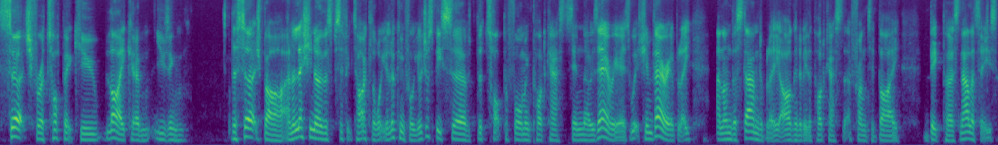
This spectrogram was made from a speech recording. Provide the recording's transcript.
search for a topic you like um, using the search bar and unless you know the specific title of what you're looking for you'll just be served the top performing podcasts in those areas which invariably and understandably are going to be the podcasts that are fronted by big personalities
